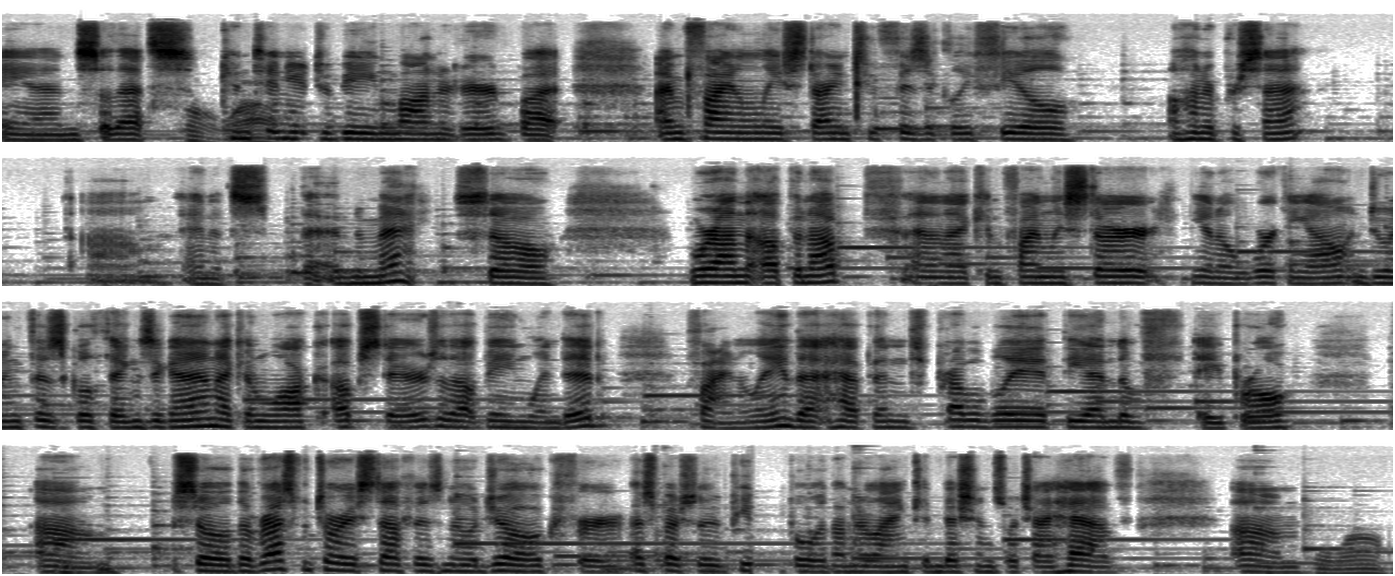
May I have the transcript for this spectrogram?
and so that's Oh, wow. continued to be monitored. But I'm finally starting to physically feel 100%, um, and it's the end of May. So we're on the up and up and I can finally start, you know, working out and doing physical things again. I can walk upstairs without being winded. Finally, that happened probably at the end of April. Um, so the respiratory stuff is no joke for especially people with underlying conditions, which I have. Um, Oh, wow.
